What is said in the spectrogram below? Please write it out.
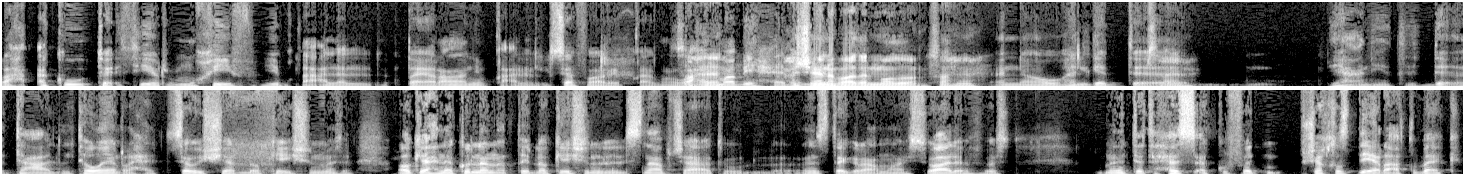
راح أكو تأثير مخيف يبقى على الطيران يبقى على السفر يبقى واحد صحيح. ما بيحب حكينا بهذا الموضوع صحيح. إنه هالقد صحيح. يعني تعال أنت وين رحت تسوي share location مثلا؟ okay إحنا كلنا نعطي location لل Snapchat وال Instagram وهاي السوالف بس من أنت تحس أكو فد شخص دي يراقبك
